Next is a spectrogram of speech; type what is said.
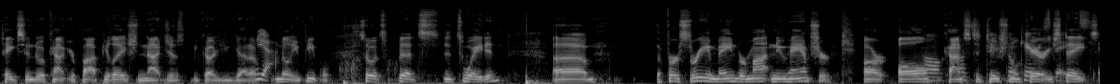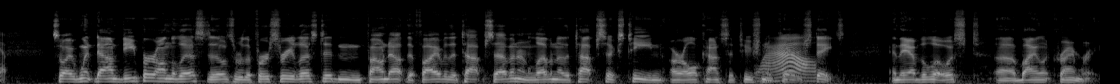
takes into account your population, not just because you've got a Yeah. million people. So it's it's it's weighted. Um, the first three in Maine, Vermont, and New Hampshire are all, All constitutional, constitutional carry carry states. states. Yep. So I went down deeper on the list. Those were the first three listed, and found out that five of the top seven and eleven of the top sixteen are all constitutional Wow. carry states. and they have the lowest uh, violent crime rate.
